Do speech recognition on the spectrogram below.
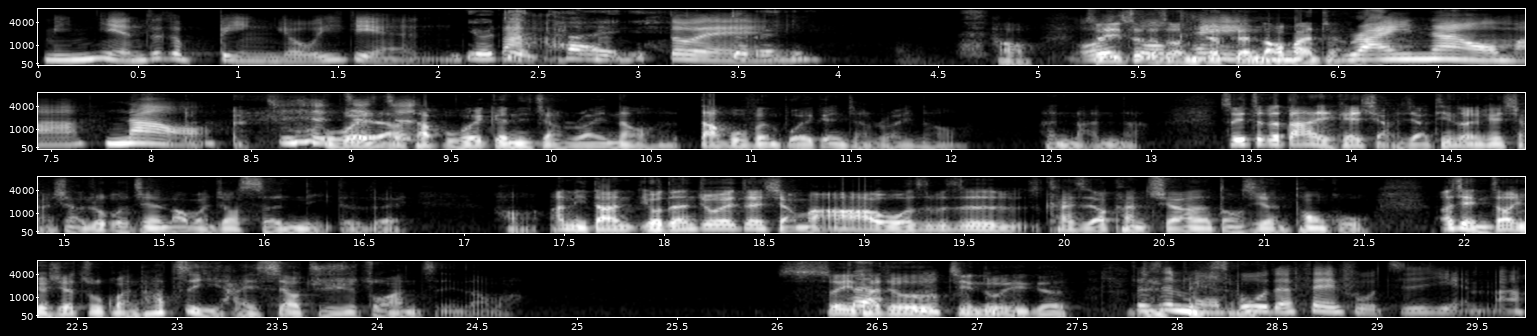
明年这个饼有一点有点太对，对好，所以这个时候你就跟老板讲 right now 吗？now 不会啦，他不会跟你讲 right now，大部分不会跟你讲 right now，很难呐。所以这个大家也可以想一下，听众也可以想一下，如果今天老板就要升你，对不对？好，啊，你当然有的人就会在想嘛，啊，我是不是开始要看其他的东西很痛苦？而且你知道有些主管他自己还是要继续做案子，你知道吗？所以他就进入一个，这是抹布的肺腑之言嘛？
